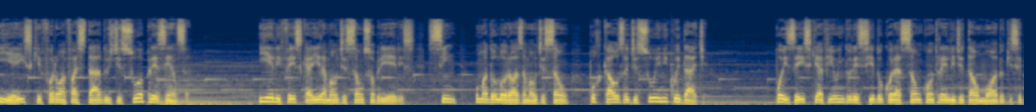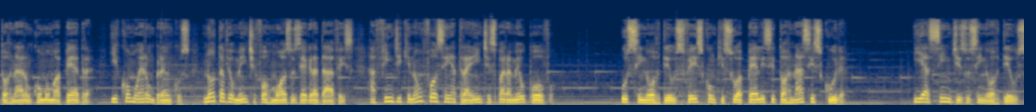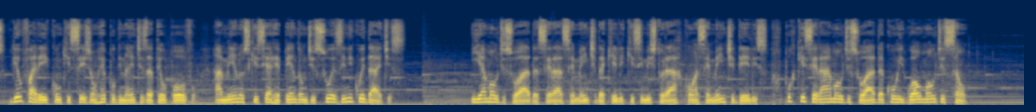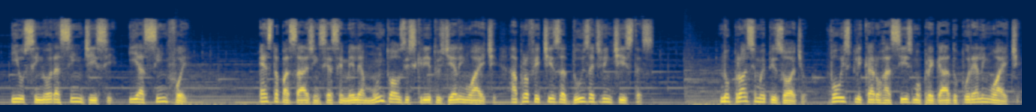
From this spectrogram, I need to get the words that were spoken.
E eis que foram afastados de sua presença. E ele fez cair a maldição sobre eles, sim, uma dolorosa maldição, por causa de sua iniquidade. Pois eis que haviam endurecido o coração contra ele de tal modo que se tornaram como uma pedra, e como eram brancos, notavelmente formosos e agradáveis, a fim de que não fossem atraentes para meu povo. O Senhor Deus fez com que sua pele se tornasse escura. E assim diz o Senhor Deus: Eu farei com que sejam repugnantes a teu povo, a menos que se arrependam de suas iniquidades. E amaldiçoada será a semente daquele que se misturar com a semente deles, porque será amaldiçoada com igual maldição. E o Senhor assim disse, e assim foi. Esta passagem se assemelha muito aos escritos de Ellen White, a profetisa dos Adventistas. No próximo episódio, vou explicar o racismo pregado por Ellen White.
